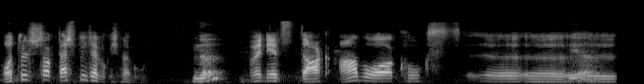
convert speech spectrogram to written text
Bottleshock, da spielt er wirklich mal gut. Ne? Wenn du jetzt Dark Arbor guckst, äh, Ja. äh,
